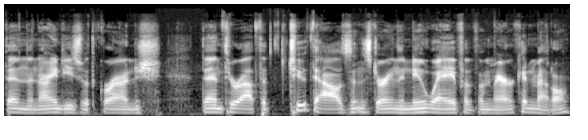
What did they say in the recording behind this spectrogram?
then the 90s with grunge, then throughout the 2000s during the new wave of American metal,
